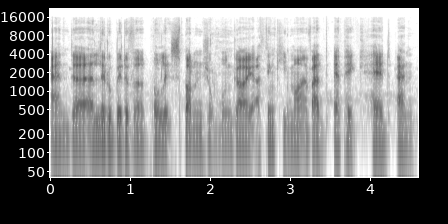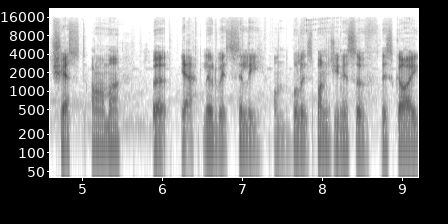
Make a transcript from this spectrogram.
And uh, a little bit of a bullet sponge on one guy. I think he might have had epic head and chest armor. But yeah, a little bit silly on the bullet sponginess of this guy.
